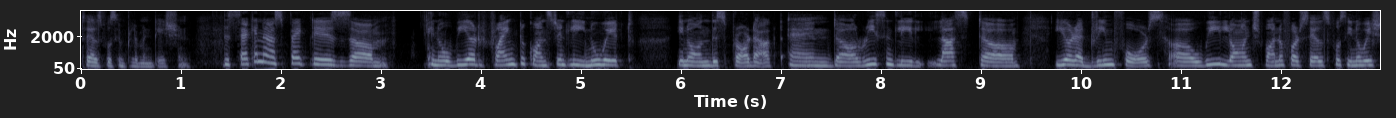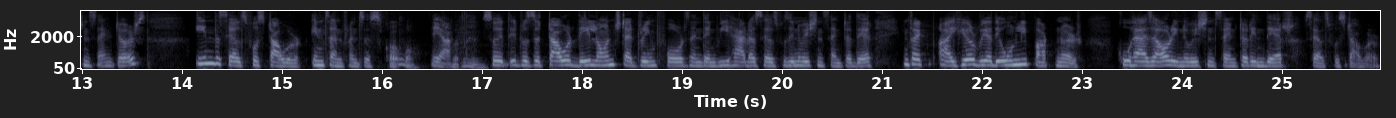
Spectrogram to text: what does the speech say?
Salesforce implementation. The second aspect is, um, you know, we are trying to constantly innovate you know on this product and uh, recently last uh, year at dreamforce uh, we launched one of our salesforce innovation centers in the Salesforce Tower in San Francisco. Oh, yeah. Nice. So it, it, was a tower they launched at Dreamforce, and then we had a Salesforce Innovation Center there. In fact, I hear we are the only partner who has our innovation center in their Salesforce Tower.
